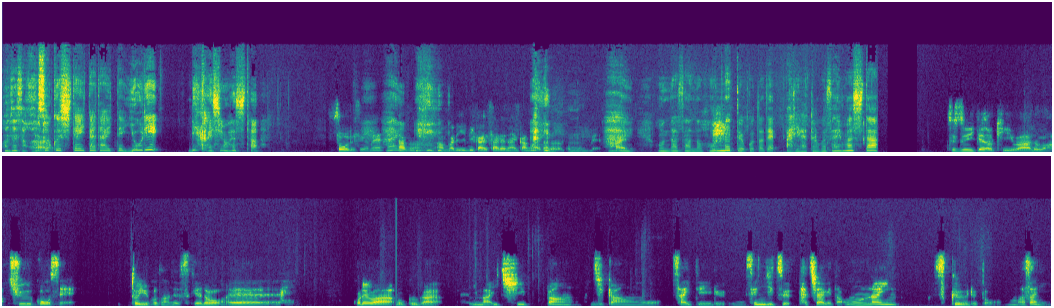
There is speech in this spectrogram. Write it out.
本田さん、補足していただいて、より理解しました。そうですよね、はい、多分あんまり理解されない考え方だと思うんで。はい、本田さんの本音ということで、ありがとうございました。続いてのキーワードは、中高生ということなんですけど、えー、これは僕が今一番時間を割いている、先日立ち上げたオンラインスクールとまさに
